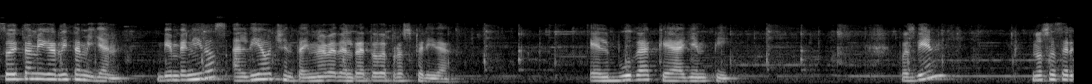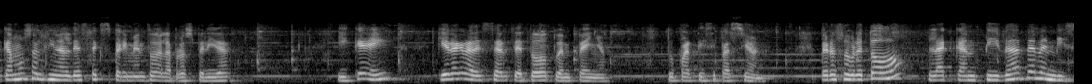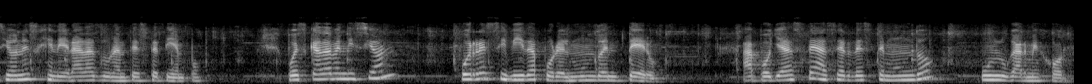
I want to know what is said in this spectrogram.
Soy tu amiga Rita Millán. Bienvenidos al día 89 del reto de prosperidad. El Buda que hay en ti. Pues bien, nos acercamos al final de este experimento de la prosperidad. Y Kate quiere agradecerte todo tu empeño, tu participación, pero sobre todo la cantidad de bendiciones generadas durante este tiempo. Pues cada bendición fue recibida por el mundo entero. Apoyaste a hacer de este mundo un lugar mejor.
